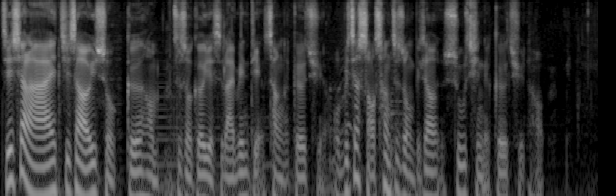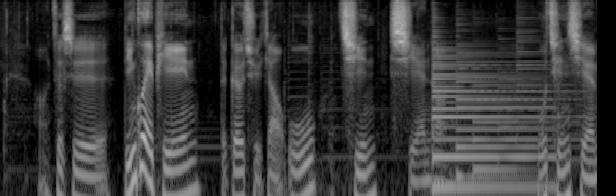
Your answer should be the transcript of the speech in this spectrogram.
接下来介绍一首歌哈，这首歌也是来宾点唱的歌曲。我比较少唱这种比较抒情的歌曲，然后，这是林慧萍的歌曲，叫《无》。琴弦哈，无琴弦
